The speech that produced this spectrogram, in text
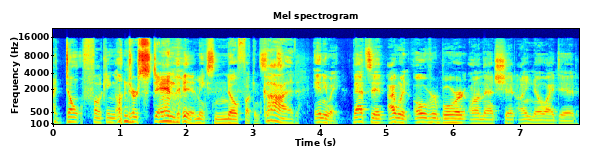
I don't fucking understand It it. makes no fucking sense. God. Anyway, that's it. I went overboard on that shit. I know I did.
